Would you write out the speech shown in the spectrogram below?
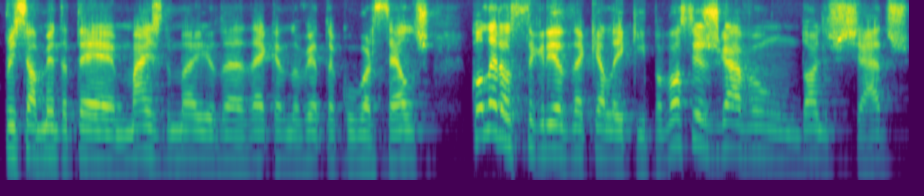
principalmente até mais de meio da década de 90 com o Barcelos. Qual era o segredo daquela equipa? Vocês jogavam de olhos fechados?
